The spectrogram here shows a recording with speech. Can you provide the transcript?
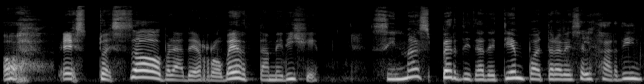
¡Oh! Esto es obra de Roberta, me dije. Sin más pérdida de tiempo atravesé el jardín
